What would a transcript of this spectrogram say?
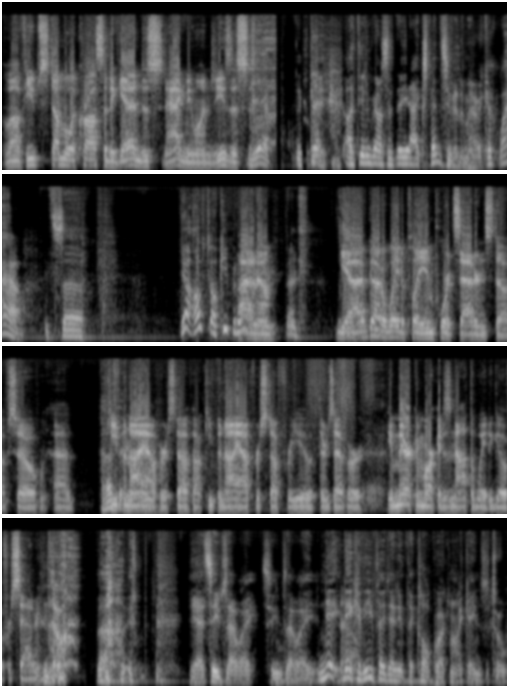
Well, if you stumble across it again, just snag me one. Jesus. yeah. Okay. I didn't realize that they're expensive in America. Wow. It's uh. Yeah, I'll, I'll keep an eye. I don't you. Yeah, I've got a way to play import Saturn stuff, so uh, keep an eye out for stuff. I'll keep an eye out for stuff for you if there's ever. The American market is not the way to go for Saturn, though. yeah, it seems that way. It seems that way. Nick, No. Nick, have you played any of the Clockwork Knight games at all?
